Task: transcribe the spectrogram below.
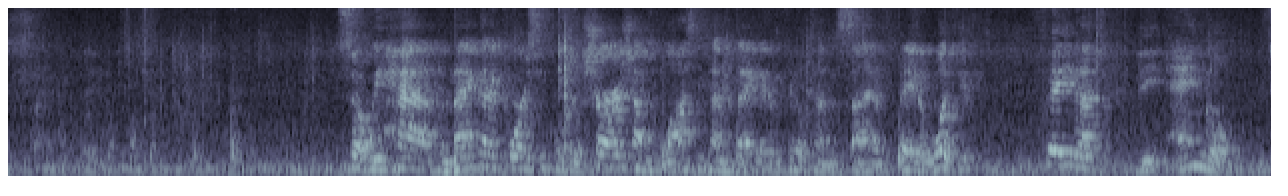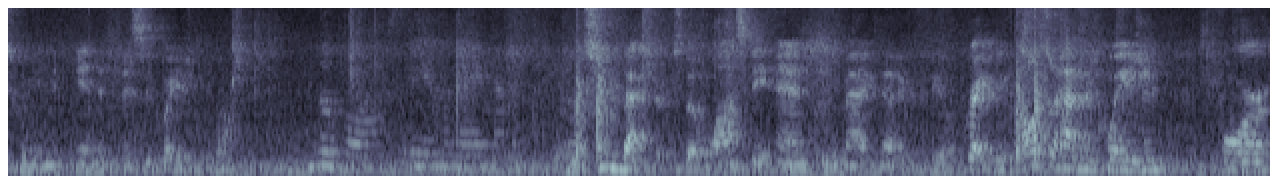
sine of theta. So we have the magnetic force equals the charge times velocity times magnetic field times the sine of theta. What is theta, the angle between in this equation? The velocity and the magnetic field. The two vectors, the velocity and the magnetic field. Great, we also have an equation for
